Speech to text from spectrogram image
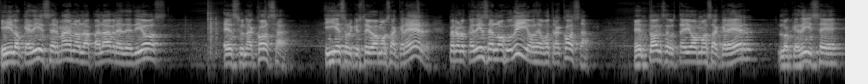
Y lo que dice, hermano, la palabra de Dios es una cosa. Y eso es lo que usted y yo vamos a creer. Pero lo que dicen los judíos es otra cosa. Entonces usted y yo vamos a creer lo que dice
